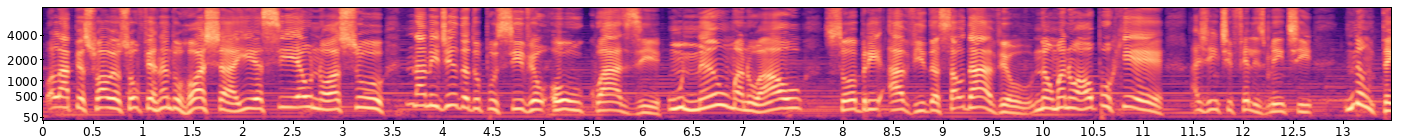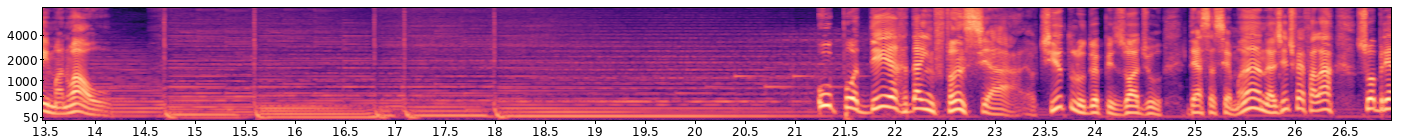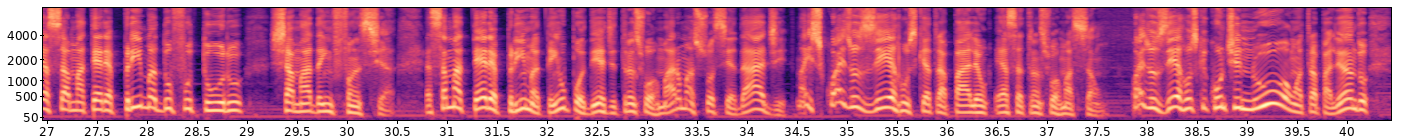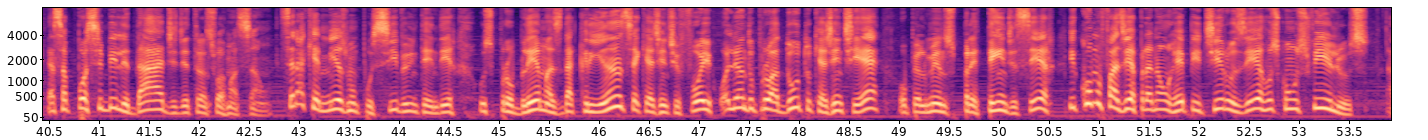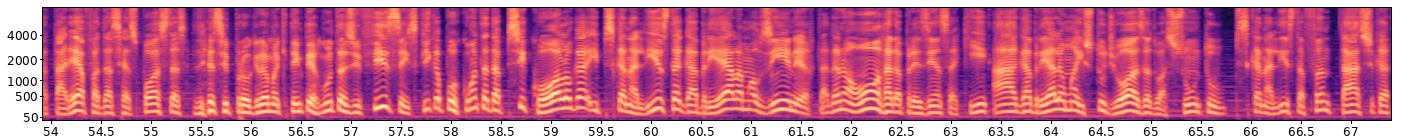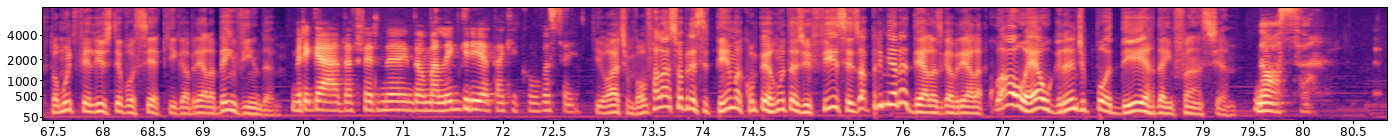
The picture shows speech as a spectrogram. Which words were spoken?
Olá pessoal, eu sou o Fernando Rocha e esse é o nosso, na medida do possível ou quase, um não manual sobre a vida saudável. Não manual porque a gente felizmente não tem manual. O Poder da Infância é o título do episódio dessa semana. A gente vai falar sobre essa matéria-prima do futuro chamada infância. Essa matéria-prima tem o poder de transformar uma sociedade, mas quais os erros que atrapalham essa transformação? Quais os erros que continuam atrapalhando essa possibilidade de transformação? Será que é mesmo possível entender os problemas da criança que a gente foi, olhando para o adulto que a gente é, ou pelo menos pretende ser? E como fazer para não repetir os erros com os filhos? A tarefa das respostas desse programa que tem perguntas difíceis fica por conta da psicóloga e psicanalista Gabriela Malziner. Tá dando a honra da presença aqui. A Gabriela é uma estudiosa do assunto, psicanalista fantástica. Estou muito feliz de ter você aqui, Gabriela. Bem-vinda. Obrigada, Fernanda. É uma alegria estar aqui com você. Que ótimo. Vamos falar sobre esse tema com perguntas difíceis. A primeira delas, Gabriela, qual é o grande poder da infância? Nossa,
